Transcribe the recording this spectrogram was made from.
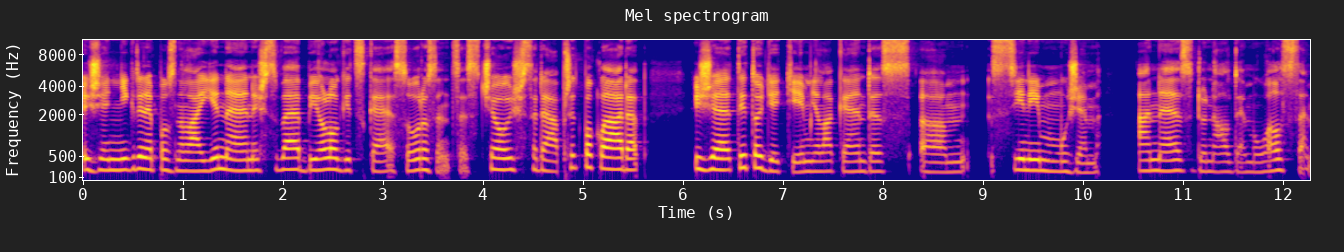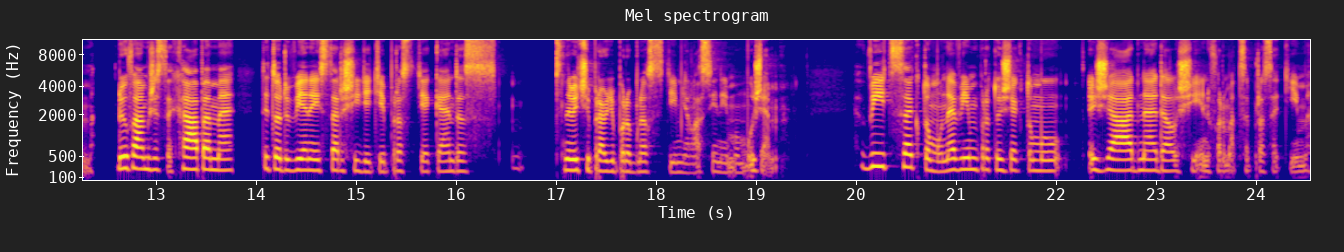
že nikdy nepoznala jiné než své biologické sourozence, z čehož se dá předpokládat, že tyto děti měla Candace um, s jiným mužem a ne s Donaldem Wellsem. Doufám, že se chápeme, tyto dvě nejstarší děti prostě Candace s největší pravděpodobností měla s jiným mužem. Více k tomu nevím, protože k tomu žádné další informace prozatím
